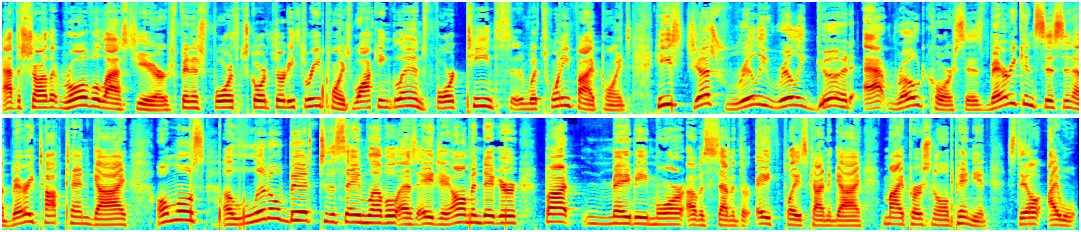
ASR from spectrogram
At the Charlotte Roval last year, finished fourth, scored 33 points. Watkins Glen, 14th with 25 points. He's just really, really good at road courses. Very consistent, a very top 10 guy. Almost a little bit to the same level as AJ Allmendinger, but maybe more of a seventh or eighth place kind of guy, my personal opinion. Still, I will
